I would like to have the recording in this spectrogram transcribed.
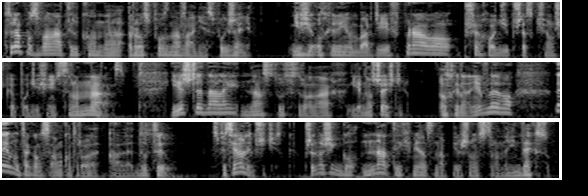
która pozwala tylko na rozpoznawanie spojrzenia. Jeśli odchyli ją bardziej w prawo, przechodzi przez książkę po 10 stron naraz. Jeszcze dalej na 100 stronach jednocześnie. Odchylanie w lewo daje mu taką samą kontrolę, ale do tyłu. Specjalny przycisk przenosi go natychmiast na pierwszą stronę indeksu.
